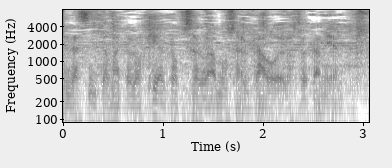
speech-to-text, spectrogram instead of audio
en la sintomatología que observamos al cabo de los tratamientos.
